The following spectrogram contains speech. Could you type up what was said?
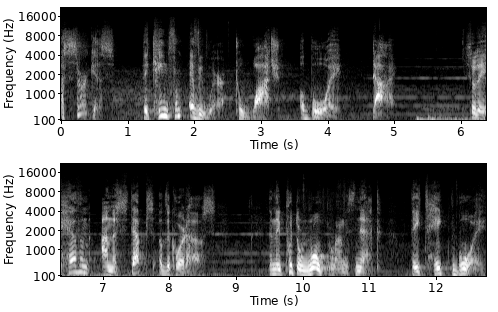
a circus. They came from everywhere to watch a boy die. So they have him on the steps of the courthouse. Then they put the rope around his neck. They take the boy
